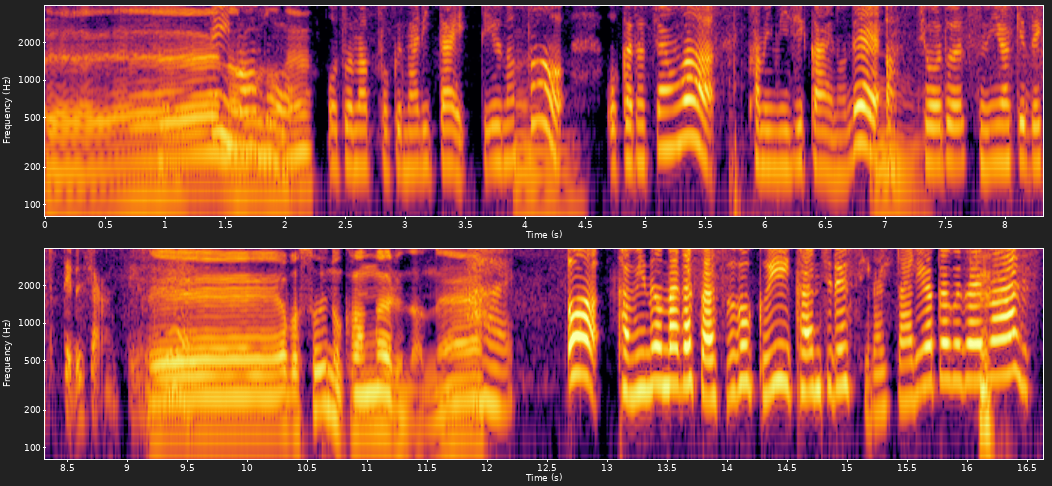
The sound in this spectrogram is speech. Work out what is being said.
えで今はもうね大人っぽくなりたいっていうのと、うん。岡田ちゃんは髪短いので、うん。あちょうど住み分けできてるじゃんっていうので、えー、やっぱそういうの考えるんだね。はい。お髪の長さすごくいい感じです。東さんありがとうございます。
